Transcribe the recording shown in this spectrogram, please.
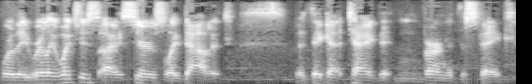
were they really witches? I seriously doubt it. But they got tagged it and burned at the stake.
